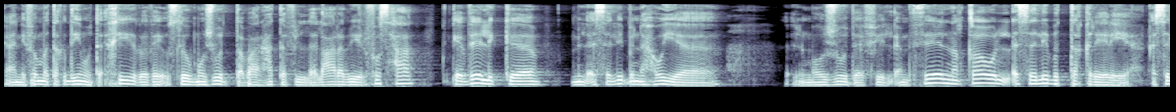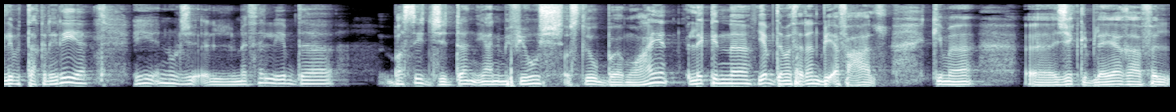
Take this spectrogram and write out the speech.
يعني فما تقديم وتأخير هذا أسلوب موجود طبعا حتى في العربية الفصحى. كذلك من الأساليب النحوية الموجودة في الأمثال نلقاو الأساليب التقريرية. الأساليب التقريرية هي أنه المثل يبدأ بسيط جدا يعني ما فيهوش أسلوب معين لكن يبدأ مثلا بأفعال. كما آه، جيك البلايا غافل.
